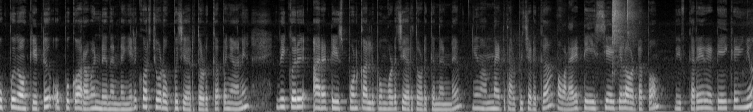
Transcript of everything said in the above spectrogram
ഉപ്പ് നോക്കിയിട്ട് ഉപ്പ് കുറവുണ്ടെന്നുണ്ടെങ്കിൽ കുറച്ചുകൂടെ ഉപ്പ് ചേർത്ത് കൊടുക്കുക. അപ്പോൾ ഞാൻ ഇതിലേക്കൊരു അര ടീസ്പൂൺ കല്ലുപ്പും കൂടെ ചേർത്ത് കൊടുക്കുന്നുണ്ട്. ഇനി നന്നായിട്ട് തിളപ്പിച്ചെടുക്കുക. അപ്പോൾ വളരെ ടേസ്റ്റി ആയിട്ടുള്ള ഓട്ടപ്പം. ബീഫ് കറി റെഡി ആയി കഴിഞ്ഞു.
